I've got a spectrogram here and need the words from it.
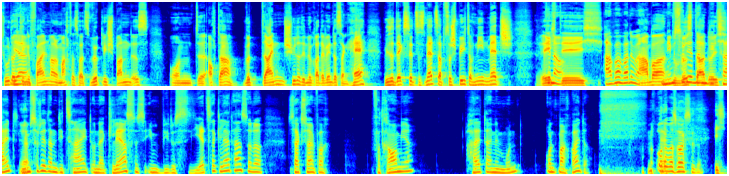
Tut euch ja. den Gefallen mal und macht das, weil es wirklich spannend ist. Und äh, auch da wird dein Schüler, den du gerade erwähnt hast, sagen, hä, wieso deckst du jetzt das Netz ab? So spiele ich doch nie ein Match. Genau. Richtig. Genau. Aber warte mal, Aber nimmst du, du dir dann dadurch, die Zeit, ja. nimmst du dir dann die Zeit und erklärst es ihm, wie du es jetzt erklärt hast? Oder sagst du einfach, vertrau mir, halt deinen Mund und mach weiter. Oder was sagst du da? Ich,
